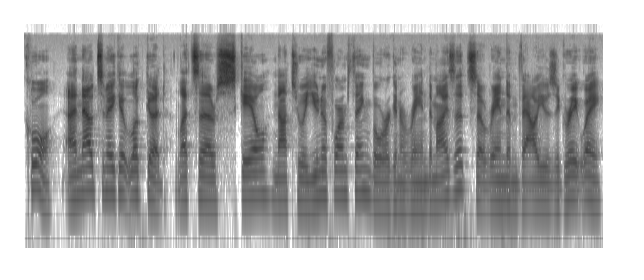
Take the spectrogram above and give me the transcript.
cool. And now to make it look good, let's uh, scale not to a uniform thing, but we're going to randomize it. So random value is a great way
